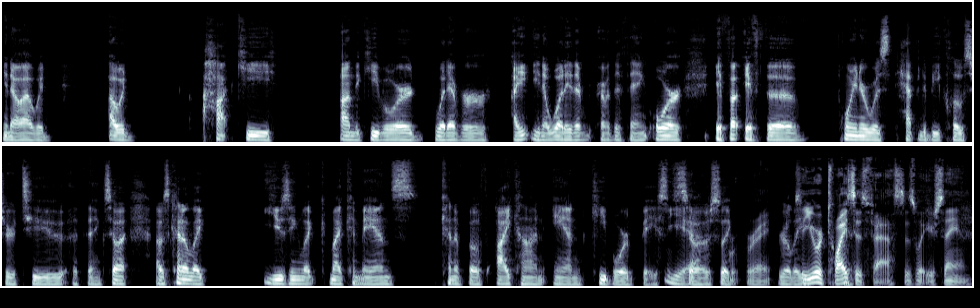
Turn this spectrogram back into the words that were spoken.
you know, I would I would hotkey on the keyboard whatever I you know whatever other thing or if uh, if the pointer was happened to be closer to a thing. So I, I was kind of like using like my commands kind of both icon and keyboard based. Yeah, so it was like right. really. So you were twice as fast, is what you're saying.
